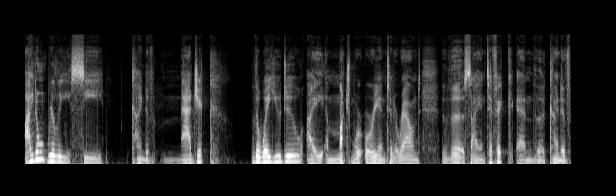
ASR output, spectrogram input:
I don't really see kind of magic the way you do. I am much more oriented around the scientific and the kind of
